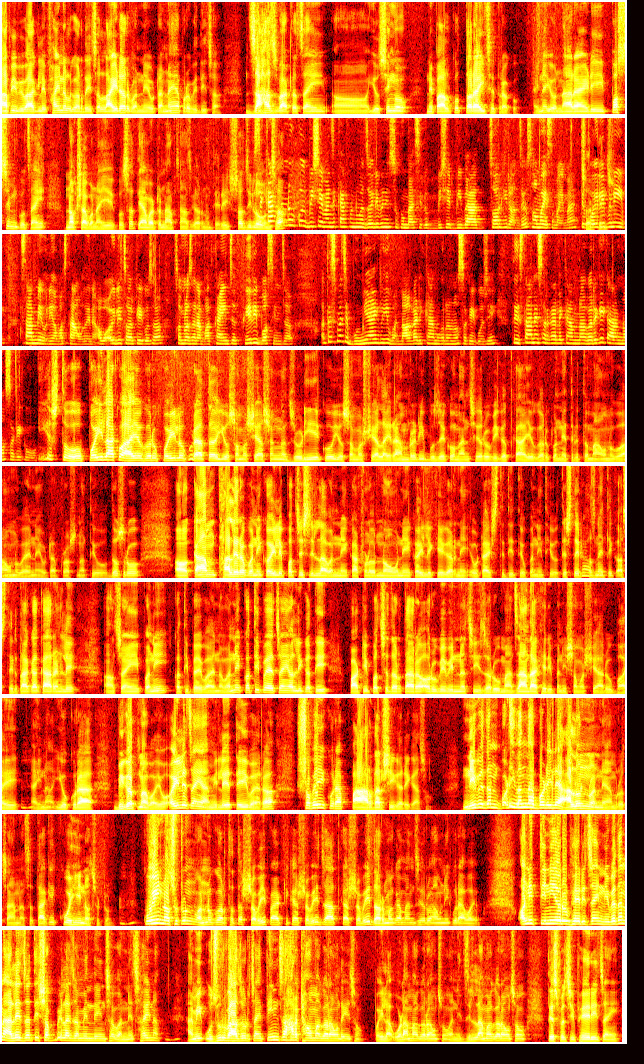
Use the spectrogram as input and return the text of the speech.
नापी विभागले फाइनल गर्दैछ। लाइडर भन्ने एउटा नयाँ प्रविधि छ। जहाजबाट चाहिँ यो सिङ्गो नेपालको तराई क्षेत्रको। होइन यो नारायणी पश्चिमको चाहिँ नक्सा बनाइएको छ त्यहाँबाट नापजाँच गर्न धेरै सजिलो हुन्छ। काठमाडौँको विषयमा चाहिँ काठमाडौँमा जहिले पनि सुकुम्बासीको विषय विवाद चर्किरहन्छ समय समयमा। त्यो कहिले पनि साम्य हुने अवस्था आउँदैन। अब अहिले चर्केको छ संरचना भत्काइन्छ फेरि बसिन्छ। त्यसमा चाहिँ भूमि आयोगले योभन्दा अगाडि काम गर्न नसकेको चाहिँ त्यो स्थानीय सरकारले काम नगरेकै कारण नसकेको हो यस्तो हो पहिलाको आयोगहरू पहिलो कुरा त यो समस्यासँग जोडिएको यो समस्यालाई राम्ररी बुझेको मान्छेहरू विगतका आयोगहरूको नेतृत्वमा आउनुभयो आउनु भएन एउटा प्रश्न त्यो। दोस्रो काम थालेर पनि कहिले पच्चिस जिल्ला भन्ने काठमाडौँ नहुने कहिले के गर्ने एउटा स्थिति त्यो पनि थियो त्यस्तै राजनैतिक अस्थिरताका कारणले चाहिँ पनि कतिपय भएन भने कतिपय चाहिँ अलिकति पार्टी पक्षधरता र अरू विभिन्न चिजहरूमा जाँदाखेरि पनि समस्याहरू भए होइन? यो कुरा विगतमा भयो। अहिले चाहिँ हामीले त्यही भएर सबै कुरा पारदर्शी गरेका छौँ। निवेदन बढीभन्दा बढीले हालुन् भन्ने हाम्रो चाहना छ ताकि कोही नछुटुन्। कोही नछुटुन् भन्नुको अर्थ त सबै पार्टीका सबै जातका सबै धर्मका मान्छेहरू आउने कुरा भयो। अनि तिनीहरू फेरि चाहिँ निवेदन हाले जति सबैलाई जमिन दिइन्छ भन्ने छैन। हामी उजुरबाजुर चाहिँ तिन चार ठाउँमा गराउँदैछौँ पहिला ओडामा गराउँछौँ अनि जिल्लामा गराउँछौँ। त्यसपछि फेरि चाहिँ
